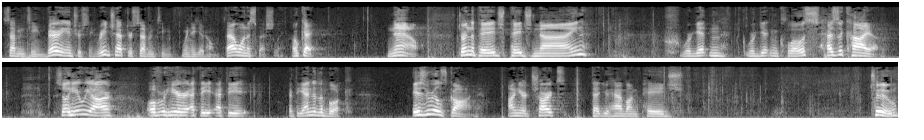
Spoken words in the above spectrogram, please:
17. Very interesting. Read chapter 17 when you get home. That one especially. Okay. Now, turn the page, page 9. We're getting, we're getting close. Hezekiah. So here we are, over here at the, at the, at the end of the book. Israel's gone. On your chart that you have on page 2,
